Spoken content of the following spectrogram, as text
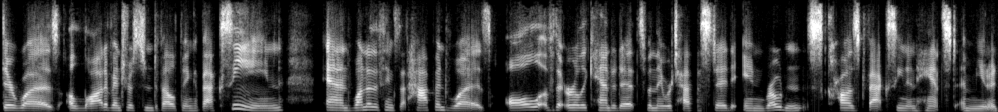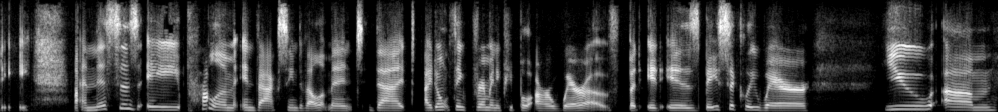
there was a lot of interest in developing a vaccine. And one of the things that happened was all of the early candidates, when they were tested in rodents, caused vaccine enhanced immunity. And this is a problem in vaccine development that I don't think very many people are aware of, but it is basically where you um,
